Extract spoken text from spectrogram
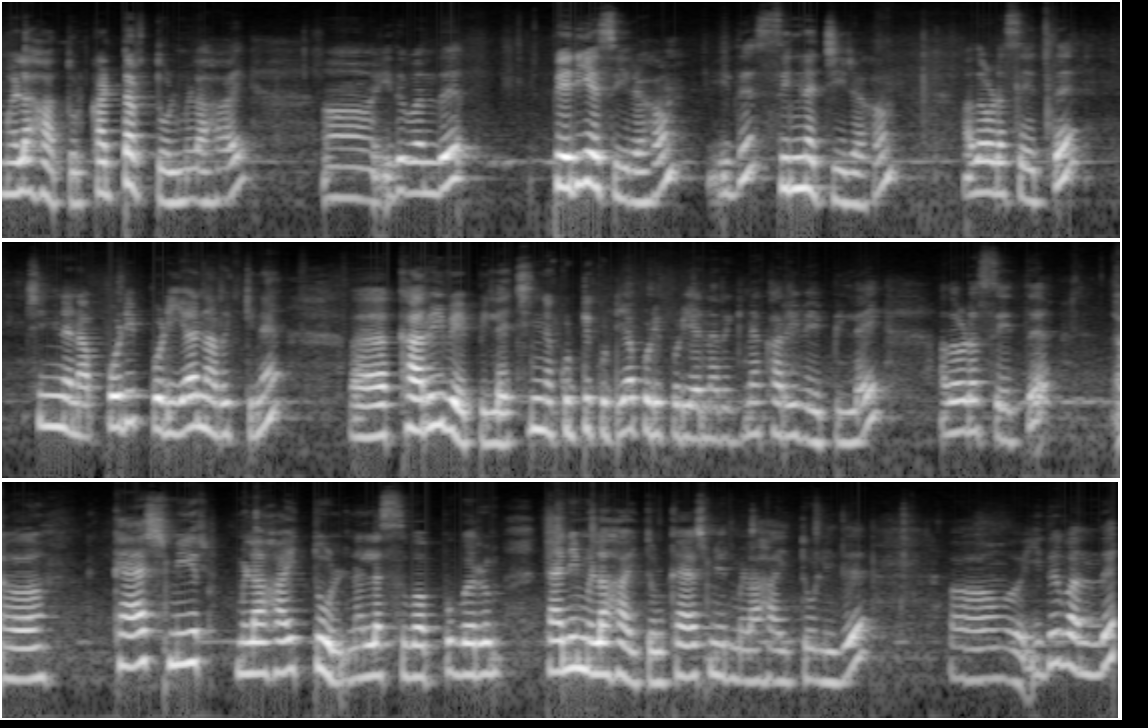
மிளகாத்தூள் கட்டர்த்தூள் மிளகாய் இது வந்து பெரிய சீரகம் இது சின்ன சீரகம் அதோட சேர்த்து சின்ன நான் பொடி பொடியாக நறுக்கினேன் கறிவேப்பிலை சின்ன குட்டி குட்டியாக பொடி பொடியாக நறுக்கின கறிவேப்பிலை அதோடு சேர்த்து காஷ்மீர் மிளகாய் தூள் நல்ல சிவப்பு வெறும் தனி மிளகாய் தூள் காஷ்மீர் மிளகாய் தூள் இது. இது வந்து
